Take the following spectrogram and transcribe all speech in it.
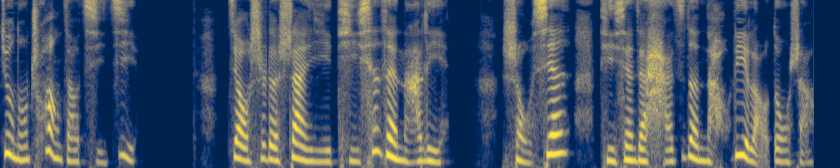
就能创造奇迹。教师的善意体现在哪里？首先体现在孩子的脑力劳动上，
